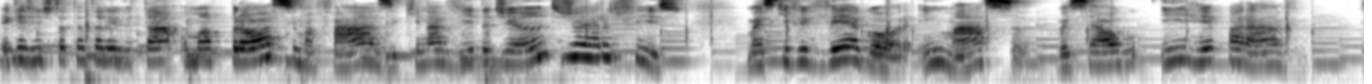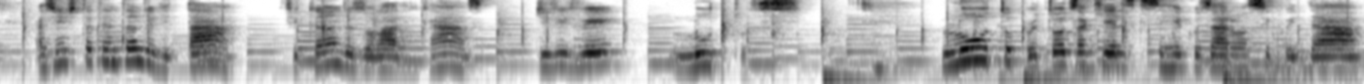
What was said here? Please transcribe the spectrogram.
é que a gente está tentando evitar uma próxima fase que na vida de antes já era difícil, mas que viver agora em massa vai ser algo irreparável. A gente está tentando evitar, ficando isolado em casa, de viver lutos. Luto por todos aqueles que se recusaram a se cuidar,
